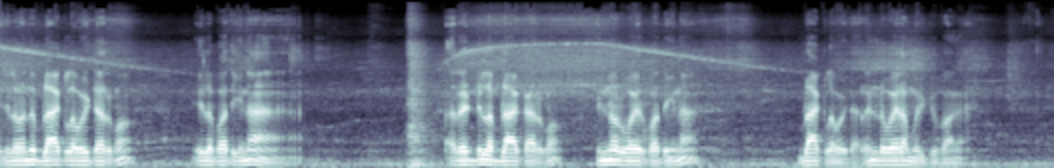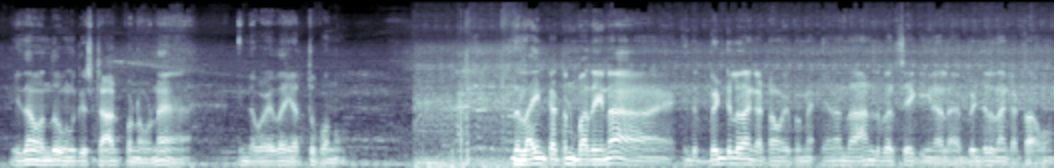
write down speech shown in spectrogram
இதில் வந்து பிளாக்கில் ஒயிட்டாக இருக்கும். இதில் பார்த்தீங்கன்னா ரெட்டில் பிளாக்காக இருக்கும். இன்னொரு ஒயர் பார்த்தீங்கன்னா பிளாக்கில் ஒயிட்டாக ரெண்டு ஒயராக முறுக்கிருப்பாங்க இதான் வந்து உங்களுக்கு ஸ்டார்ட் பண்ண உடனே இந்த ஒயர் தான் எர்த்து பண்ணும். இந்த லைன் கட்டுன்னு பார்த்தீங்கன்னா இந்த பெண்டில் தான் கட் ஆகும் எப்பவுமே. ஏன்னா இந்த ஆண்டில் பேர் சேர்க்கிங்கனால பெண்டில் தான் கட் ஆகும்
